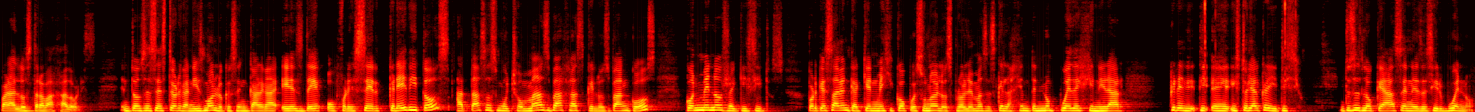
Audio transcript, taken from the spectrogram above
para los Trabajadores. Entonces, este organismo lo que se encarga es de ofrecer créditos a tasas mucho más bajas que los bancos con menos requisitos, porque saben que aquí en México, pues uno de los problemas es que la gente no puede generar eh, historial crediticio. Entonces, lo que hacen es decir, bueno,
